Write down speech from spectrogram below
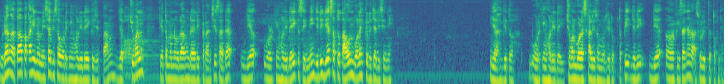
udah nggak tahu apakah Indonesia bisa working holiday ke Jepang. Oh. cuman kayak temen orang dari Perancis ada dia working holiday ke sini. Jadi dia satu tahun boleh kerja di sini. Ya gitu. Working holiday. Cuman boleh sekali seumur hidup. Tapi jadi dia eh, visanya nggak sulit jatuhnya.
